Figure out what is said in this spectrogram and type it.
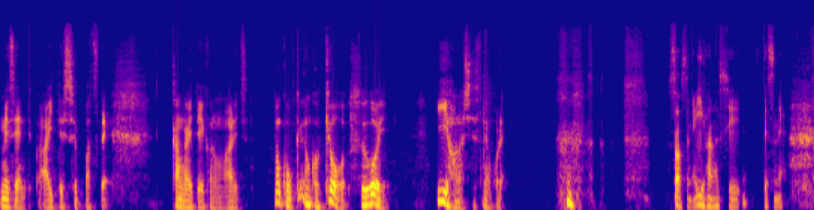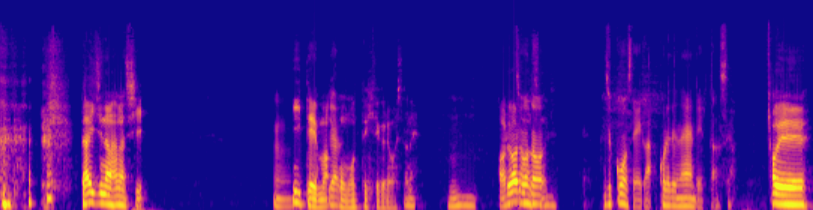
目線っていうか相手出発で考えていくのもありです。なんか、なんか今日すごいいい話ですね、これ。そうですね。いい話ですね。大事な話、うん、いいテーマを持ってきてくれましたね。うん、あるあるなんですね。受講生がこれで悩んでたんですよ。あえ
